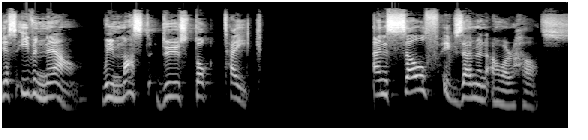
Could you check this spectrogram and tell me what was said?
yes, even now, we must do stock take and self-examine our hearts.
